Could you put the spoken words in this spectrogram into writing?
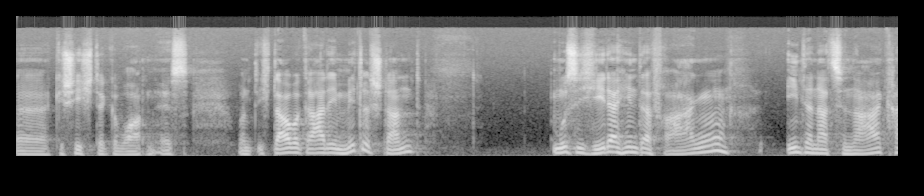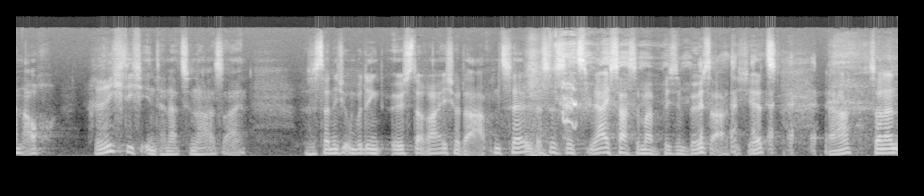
äh, geworden ist. Und ich glaube, gerade im Mittelstand muss sich jeder hinterfragen, international kann auch richtig international sein. Das ist dann nicht unbedingt Österreich oder Appenzell. Das ist jetzt, ja, ich sage es immer ein bisschen bösartig jetzt, ja, sondern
